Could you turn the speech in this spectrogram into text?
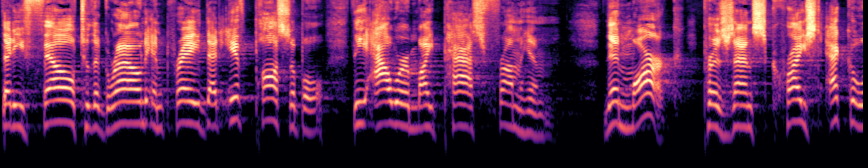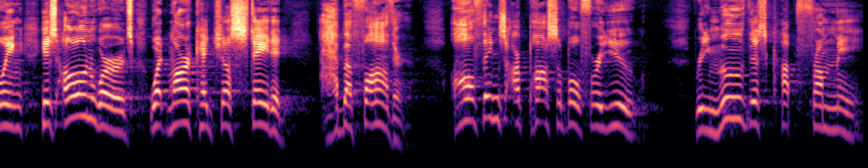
that he fell to the ground and prayed that if possible, the hour might pass from him. Then Mark presents Christ echoing his own words, what Mark had just stated Abba, Father, all things are possible for you. Remove this cup from me,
